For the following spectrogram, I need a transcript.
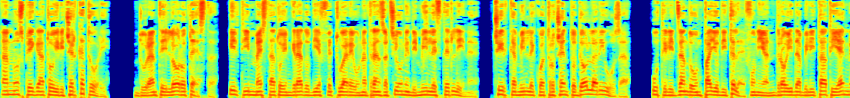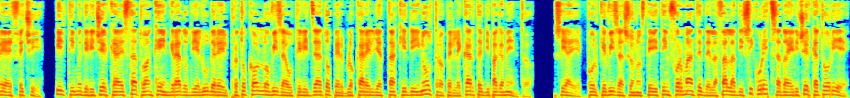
hanno spiegato i ricercatori. Durante il loro test, il team è stato in grado di effettuare una transazione di 1000 sterline, circa 1400 dollari USA. Utilizzando un paio di telefoni Android abilitati NFC, il team di ricerca è stato anche in grado di eludere il protocollo Visa utilizzato per bloccare gli attacchi di inoltro per le carte di pagamento. Sia Apple che Visa sono state informate della falla di sicurezza dai ricercatori e,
